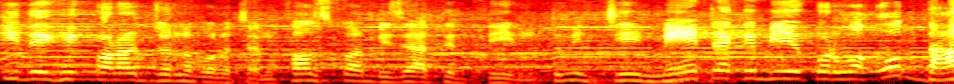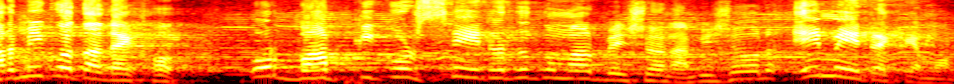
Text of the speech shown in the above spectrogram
কি দেখে করার জন্য বলেছেন? ফলস কর বিজাতের দিন। তুমি যে মেয়েটাকে বিয়ে করব, ওর ধার্মিকতা দেখো। ওর বাপ কি করছে, এটা তো তোমার বিষয় না। বিষয় হলো, এই মেয়েটা কেমন?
